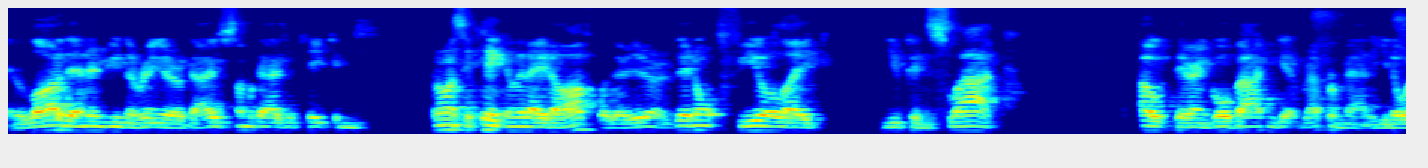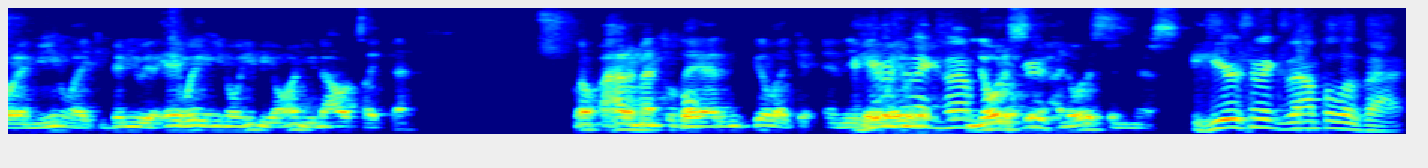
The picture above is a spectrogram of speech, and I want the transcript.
and a lot of the energy in the ring. Are guys, some guys are taking. I don't want to say taking the night off, but they're they don't feel like you can slack out there and go back and get reprimanded. You know what I mean? Like Vinny, hey, wait, you know he'd be on you now. It's like, eh. well, I had a mental day. I didn't feel like it. And here's an example. You notice. I noticed in this. Here's an example of that.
